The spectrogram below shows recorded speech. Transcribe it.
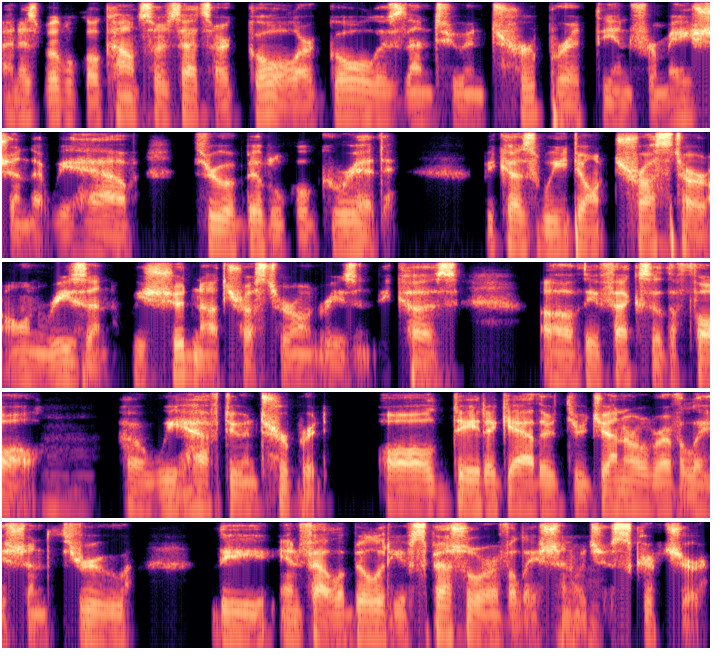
And as biblical counselors, that's our goal. Our goal is then to interpret the information that we have through a biblical grid because we don't trust our own reason. We should not trust our own reason because of the effects of the fall. Mm-hmm. Uh, we have to interpret all data gathered through general revelation through the infallibility of special revelation, which mm-hmm. is scripture.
